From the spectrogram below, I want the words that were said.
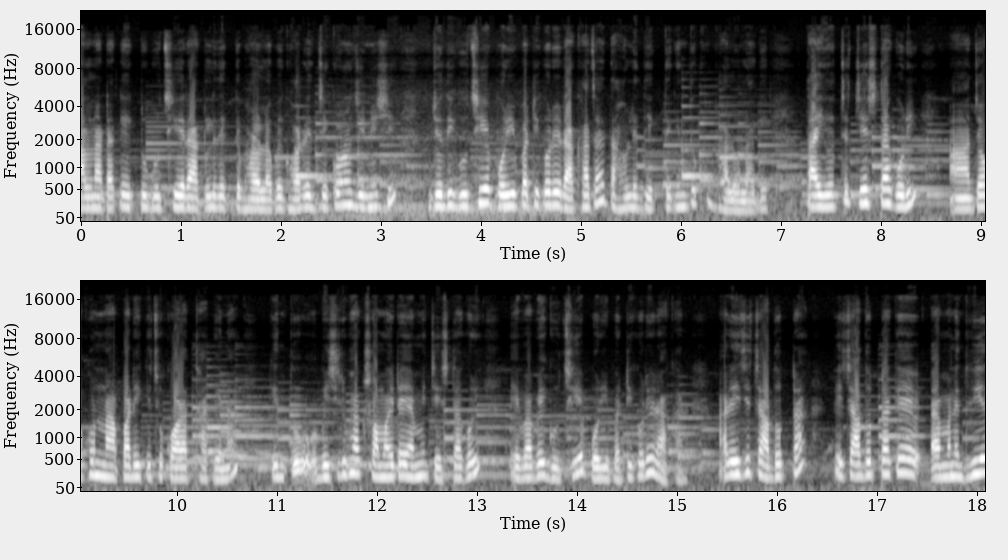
আলনাটাকে একটু গুছিয়ে রাখলে দেখতে ভালো লাগবে। ঘরের যে কোনো জিনিসই যদি গুছিয়ে পরিপাটি করে রাখা যায়, তাহলে দেখতে কিন্তু খুব ভালো লাগে। তাই হচ্ছে চেষ্টা করি যখন না পারি কিছু করার থাকে না। কিন্তু বেশিরভাগ সময়টাই আমি চেষ্টা করি এভাবে গুছিয়ে পরিপাটি করে রাখার। আর এই যে চাদরটা, এই চাদরটাকে মানে ধুয়ে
